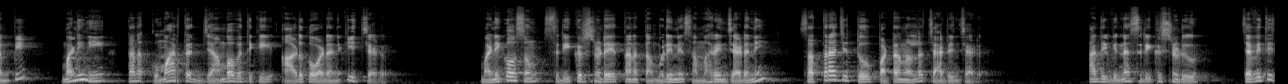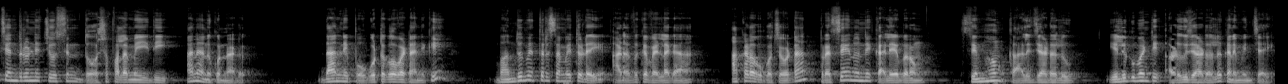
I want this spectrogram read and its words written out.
చంపి మణిని తన కుమార్తె జాంబవతికి ఆడుకోవడానికి ఇచ్చాడు. మణి కోసం శ్రీకృష్ణుడే తన తమ్ముడిని సంహరించాడని సత్రాజిత్తు పట్టణంలో చాటించాడు. అది విన్న శ్రీకృష్ణుడు చవితి చంద్రుణ్ణి చూసిన దోషఫలమే ఇది అని అనుకున్నాడు. దాన్ని పోగొట్టుకోవటానికి బంధుమిత్ర సమేతుడై అడవికి వెళ్ళగా అక్కడ ఒకచోట ప్రసేనుని కళేబరం సింహం కాలిజాడలు ఎలుగుబంటి అడుగుజాడలు కనిపించాయి.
